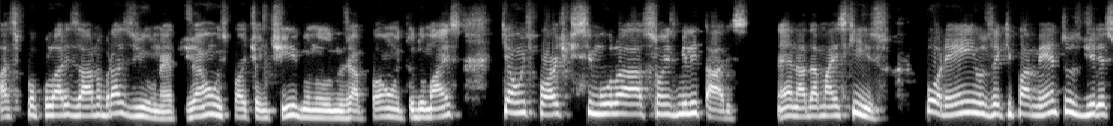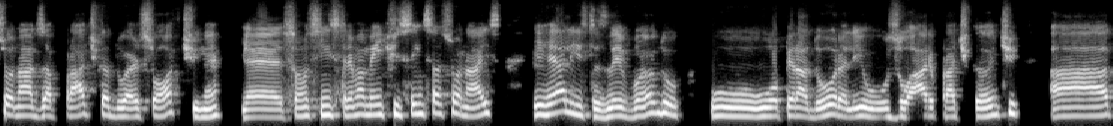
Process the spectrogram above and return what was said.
a se popularizar no Brasil, né? Já é um esporte antigo no, no Japão e tudo mais, que é um esporte que simula ações militares, né? Nada mais que isso. Porém, os equipamentos direcionados à prática do airsoft, né, é, são assim extremamente sensacionais e realistas, levando o, o, operador ali, o usuário praticante, a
